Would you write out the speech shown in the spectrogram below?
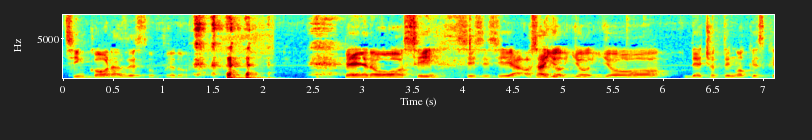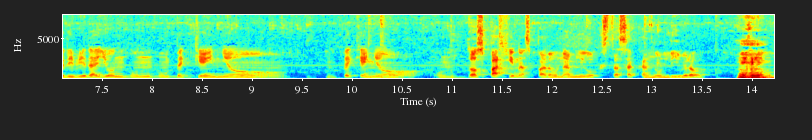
cinco horas de esto, pero... pero sí, sí, sí, sí, o sea, yo, yo, yo, de hecho, tengo que escribir ahí un, un, un pequeño, un pequeño, dos páginas para un amigo que está sacando un libro. Uh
